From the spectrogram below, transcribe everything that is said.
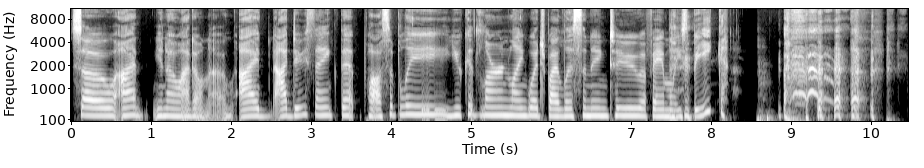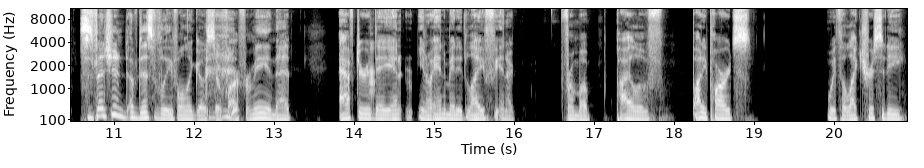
So I, you know, I don't know. I I do think that possibly you could learn language by listening to a family speak. Suspension of disbelief only goes so far for me in that after they you know animated life in a from a pile of body parts with electricity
